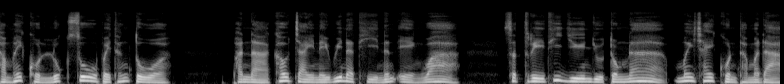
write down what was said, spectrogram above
ทำให้คนลุกสู้ไปทั้งตัว พนาเข้าใจในวินาทีนั้นเองว่า สตรีที่ยืนอยู่ตรงหน้าไม่ใช่คนธรรมดา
